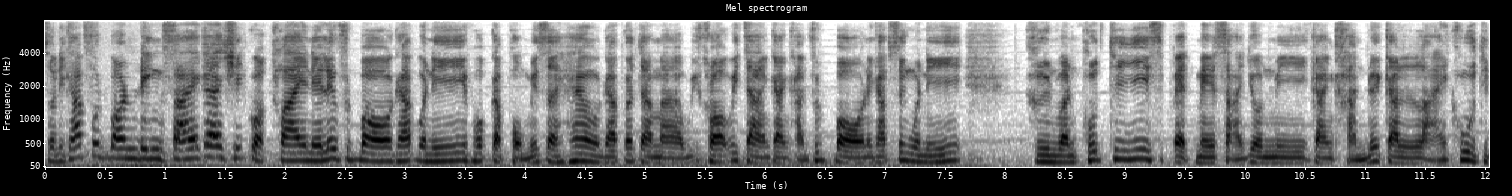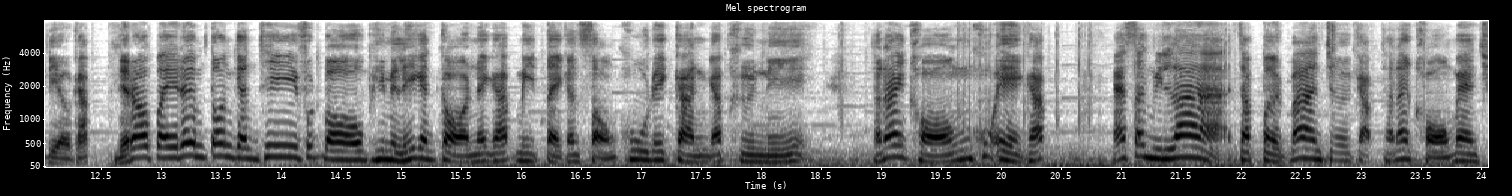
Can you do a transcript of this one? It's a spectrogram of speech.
สวัสดีครับ ฟุตบอลริงไซด์ใกล้ชิดกว่าใครในเรื่องฟุตบอลครับ วันนี้พบกับผมมิสเตอร์เฮลครับ ก็จะมาวิเคราะห์วิจารณ์การขันฟุตบอลนะครับ ซึ่งวันนี้คืนวันพุธที่ 21 เมษายนมีการขันด้วยกันหลายคู่ทีเดียวครับ เดี๋ยวเราไปเริ่มต้นกันที่ฟุตบอลพรีเมียร์ลีกกันก่อนนะครับ มีเตะกัน 2 คู่ด้วยกันครับคืนนี้ทางด้านของคู่เอกครับแอสตันวิลล่าจะเปิดบ้านเจอกับทางด้านของแมนเช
